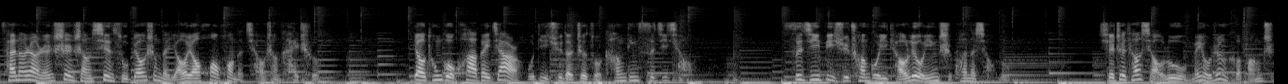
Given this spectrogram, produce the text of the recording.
才能让人肾上腺素飙升的摇摇晃晃的桥上开车。要通过跨贝加尔湖地区的这座康丁斯基桥，司机必须穿过一条六英尺宽的小路，且这条小路没有任何防止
